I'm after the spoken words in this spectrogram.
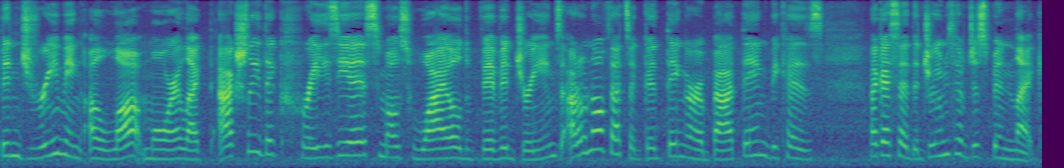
been dreaming a lot more like actually the craziest most wild vivid dreams. I don't know if that's a good thing or a bad thing because like I said the dreams have just been like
